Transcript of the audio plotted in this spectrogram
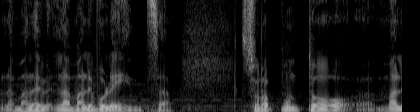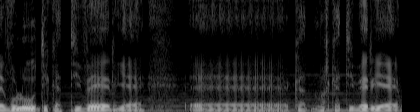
la, male, la malevolenza, sono appunto eh, malevoluti, cattiverie, eh, cattiverie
